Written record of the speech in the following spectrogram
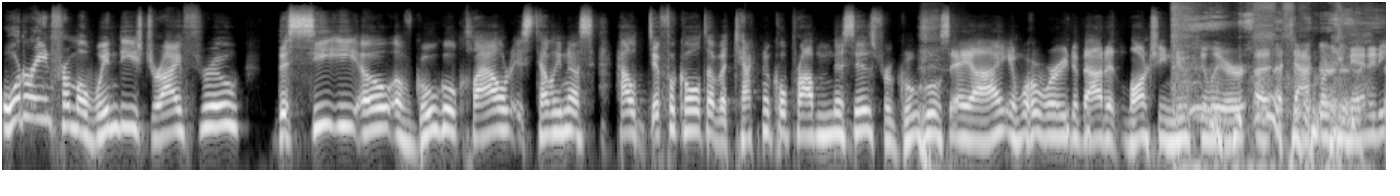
ordering from a Wendy's drive-through, the CEO of Google Cloud is telling us how difficult of a technical problem this is for Google's AI, and we're worried about it launching nuclear uh, attack on humanity.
